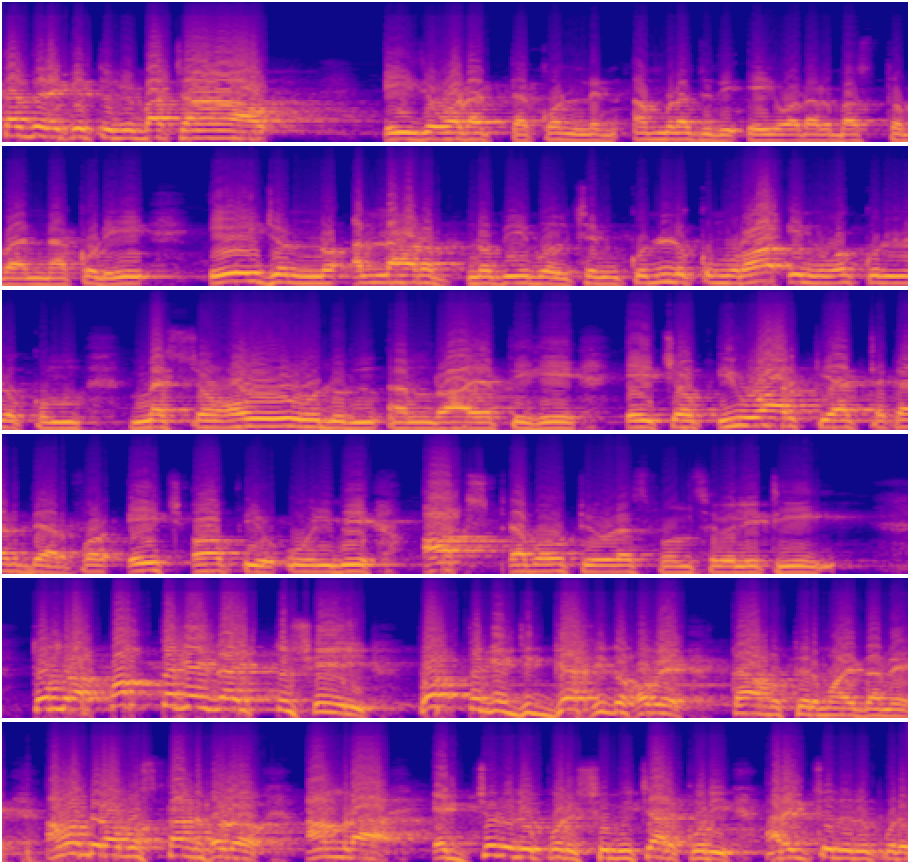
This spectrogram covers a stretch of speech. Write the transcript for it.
তাদেরকে তুমি বাঁচাও। এই যে অর্ডারটা করলেন, আমরা যদি এই অর্ডার বাস্তবায়ন না করি, এই জন্য আল্লাহ নবী বলছেন, কুল্লুকুম তোমরা প্রত্যেকেই দায়িত্বশীল, প্রত্যেকেই জিজ্ঞাসিত হবে কামতের ময়দানে। আমাদের অবস্থান হলো, আমরা একজনের উপরে সুবিচার করি, আরেকজনের উপরে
